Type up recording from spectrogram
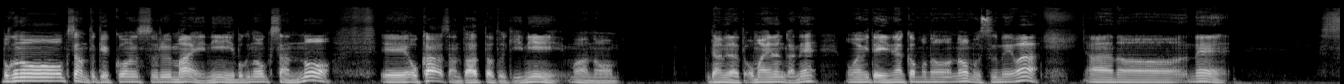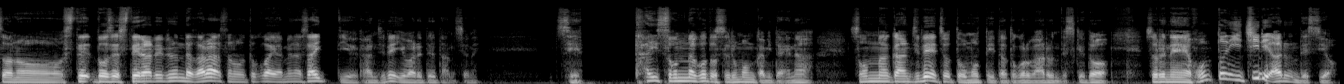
僕の奥さんと結婚する前に、僕の奥さんの、えー、お母さんと会った時に、まあ、あの、ダメだと。お前なんかね、お前みたいな田舎者の娘は、あのー、ね、その、捨て、どうせ捨てられるんだから、その男はやめなさいっていう感じで言われてたんですよね。絶対そんなことするもんかみたいな、そんな感じでちょっと思っていたところがあるんですけど、それね、本当に一理あるんですよ。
